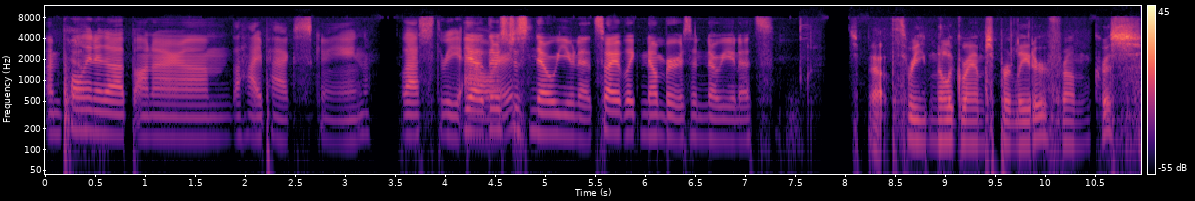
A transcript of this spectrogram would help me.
I'm pulling it up on our um the HYPACK screen. Last three Yeah, hours. there's just no units. So I have like numbers and no units. It's about three milligrams per liter from Chris.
